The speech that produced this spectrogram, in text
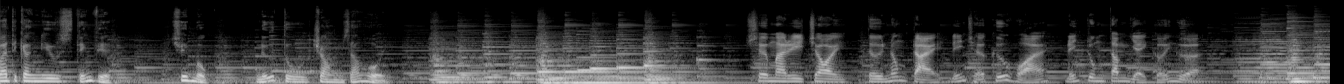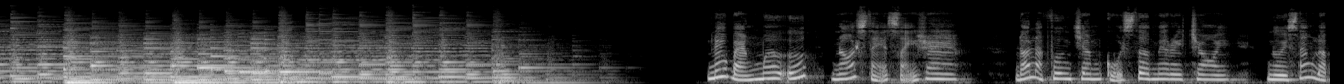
Vatican News tiếng Việt Chuyên mục Nữ tu trong giáo hội Sơ Marie Choi từ nông trại đến sở cứu hỏa đến trung tâm dạy cưỡi ngựa. Nếu bạn mơ ước, nó sẽ xảy ra. Đó là phương châm của Sir Mary Choi, người sáng lập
